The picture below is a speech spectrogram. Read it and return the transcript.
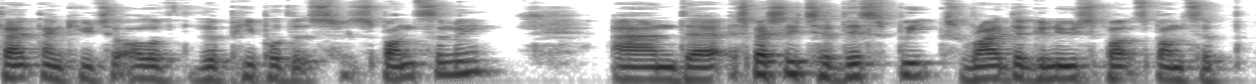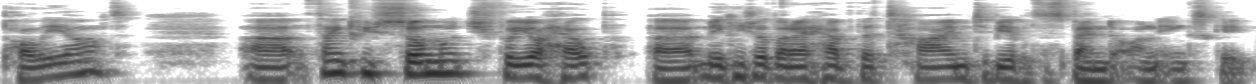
th- thank you to all of the people that sponsor me and uh, especially to this week's Ride the GNU spot sponsor, Polyart. Uh, thank you so much for your help, uh, making sure that I have the time to be able to spend on Inkscape.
